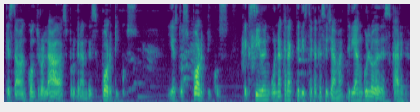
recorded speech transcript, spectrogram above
que estaban controladas por grandes pórticos, y estos pórticos exhiben una característica que se llama triángulo de descarga.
